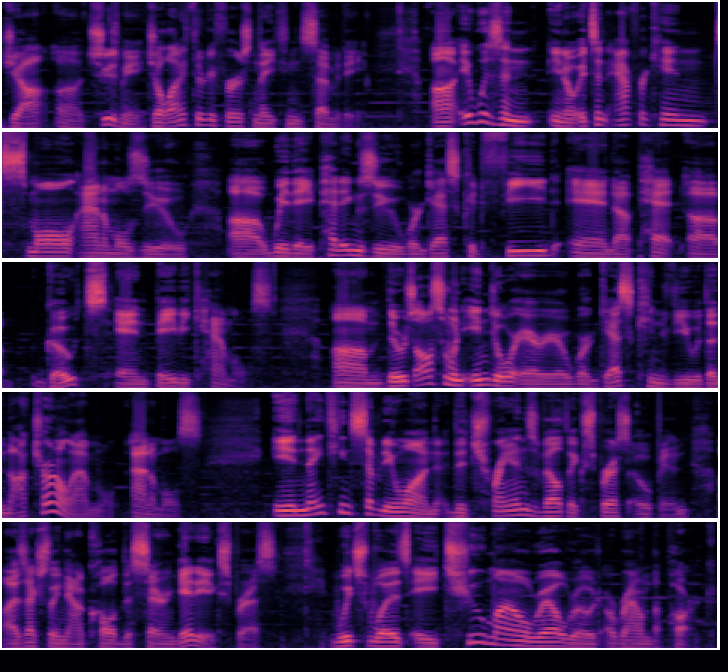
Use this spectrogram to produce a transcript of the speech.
ja- uh, excuse me July 31st, 1970. Uh, it was an you know it's an African small animal zoo uh, with a petting zoo where guests could feed and uh, pet goats and baby camels. Um, there was also an indoor area where guests can view the nocturnal animal- animals. In 1971, the Transveldt Express opened. Uh, it's actually now called the Serengeti Express, which was a two-mile railroad around the park.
